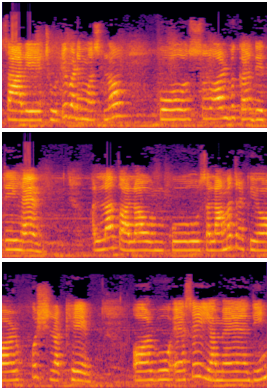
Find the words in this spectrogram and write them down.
سارے چھوٹے بڑے مسئلوں کو سولو کر دیتے ہیں۔ اللہ تعالیٰ ان کو سلامت رکھے اور خوش رکھے اور وہ ایسے ہی ہمیں دین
